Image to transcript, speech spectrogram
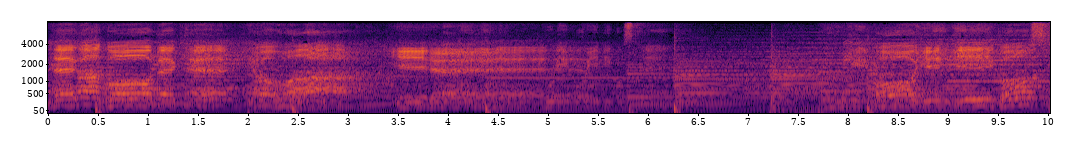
내가 고백해 여호와 이래 우리 모인 이곳에. 우리 모인 이곳에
